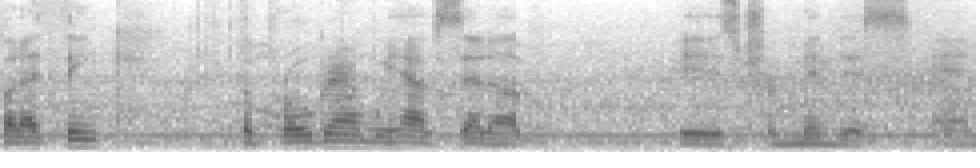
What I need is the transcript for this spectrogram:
but I think the program we have set up is tremendous and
